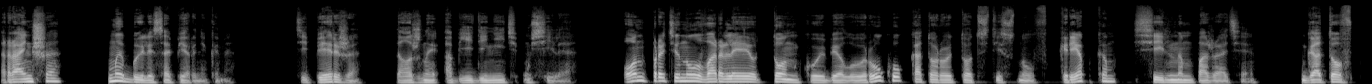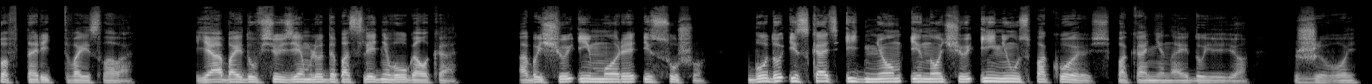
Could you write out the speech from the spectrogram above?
Раньше мы были соперниками. Теперь же должны объединить усилия. Он протянул Варлею тонкую белую руку, которую тот стиснул в крепком, сильном пожатии. «Готов повторить твои слова. Я обойду всю землю до последнего уголка. Обыщу и море, и сушу. Буду искать и днем, и ночью, и не успокоюсь, пока не найду ее живой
